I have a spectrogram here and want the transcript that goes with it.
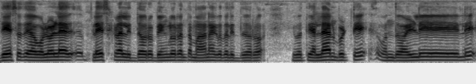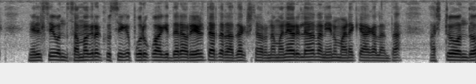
ದೇಶದ ಒಳ್ಳೊಳ್ಳೆ ಪ್ಲೇಸ್ಗಳಲ್ಲಿ ಇದ್ದವರು ಬೆಂಗಳೂರು ಅಂತ ಮಹಾನಗರದಲ್ಲಿ ಇದ್ದವರು ಇವತ್ತು ಎಲ್ಲನ ಬಿಟ್ಟು ಒಂದು ಹಳ್ಳೀಲಿ ನೆಲೆಸಿ ಒಂದು ಸಮಗ್ರ ಕೃಷಿಗೆ ಪೂರಕವಾಗಿದ್ದಾರೆ. ಅವ್ರು ಹೇಳ್ತಾ ಇರ್ತಾರೆ ರಾಧಾಕೃಷ್ಣ ಅವರು ನಮ್ಮ ಮನೆಯವರಿಲ್ಲ ಅಂದ್ರೆ ನಾನು ಏನು ಮಾಡೋಕ್ಕೆ ಆಗಲ್ಲ ಅಂತ. ಅಷ್ಟು ಒಂದು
